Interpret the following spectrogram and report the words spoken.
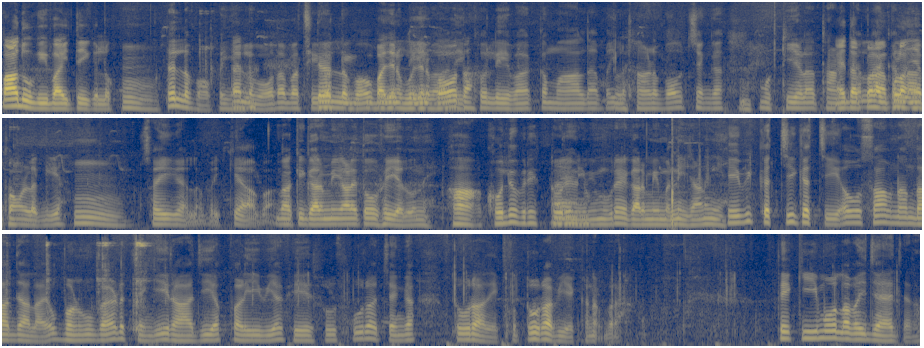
ਪਾ ਦੂਗੀ 22 ਕਿਲੋ। ਹੂੰ ਢਿੱਲ ਬਹੁਤ ਪਈ। ਢਿੱਲ ਬਹੁਤ ਆ ਬੱਚੀ ਢਿੱਲ ਬਾਕੀ ਬਹੁਤ ਵਜਨ ਵਜਨ ਬਹੁਤ ਆ। ਦੇਖੋ ਲੇਵਾ ਕਮਾਲ ਦਾ ਬਾਈ ਥਣ ਬਹੁਤ ਚੰਗਾ ਮੁੱਠੀ ਵਾਲਾ ਥਣ ਇਹਦਾ ਭਲਾ ਭਲਾਈਆਂ ਪਾਉਣ ਲੱਗੀ ਆ। ਹੂੰ ਸਹੀ ਗੱਲ ਆ ਬਾਈ ਕੀ ਬਾਤ। ਬਾਕੀ ਗਰਮੀ ਵਾਲੇ ਤੋਹਫੇ ਹੀ ਆ ਦੋਨੇ। ਹਾਂ ਖੋਲਿਓ ਵੀਰੇ ਤੋਰੇ ਨਹੀਂ ਵੀ ਮੂਰੇ ਗਰਮੀ ਮੰਨੀ ਜਾਣਗੀਆਂ। ਇਹ ਵੀ ਕੱਚੀ ਕੱਚੀ ਆ ਉਸ ਹਿਸਾਬ ਨਾਲ ਅੰਦਾਜ਼ਾ ਲਾਇਓ। ਬਣੂ ਬੈੜ ਚੰਗੀ ਰਾਜੀ ਆ ਪਲੀ ਵੀ ਆ ਫੇਸ ਫੂਸ ਪੂਰਾ ਚੰਗਾ। ਤੋਰਾ ਦੇਖੋ ਤੋਰਾ ਵੀ ਇੱਕ ਨੰਬਰ ਆ। ਤੇ ਕੀ ਮੁੱਲ ਆ ਬਾਈ ਜਾਇਜ਼ ਜਰਾ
